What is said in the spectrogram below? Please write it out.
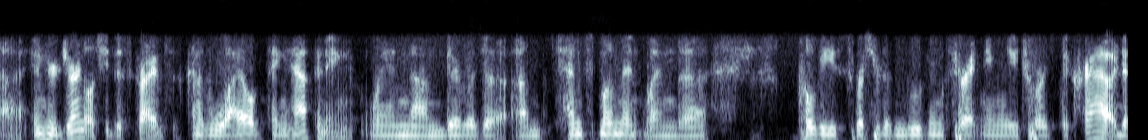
uh, in her journal, she describes this kind of wild thing happening when um, there was a, tense moment when the police were sort of moving threateningly towards the crowd,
